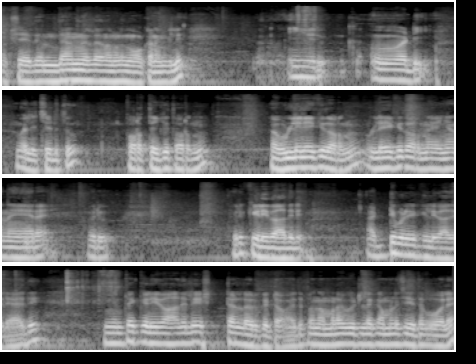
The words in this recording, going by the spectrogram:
പക്ഷേ ഇത് എന്താണെന്നുള്ളത് നമ്മൾ നോക്കണമെങ്കിൽ ഈ ഒരു വടി വലിച്ചെടുത്തു. പുറത്തേക്ക് തുറന്നു ഉള്ളിലേക്ക് തുറന്നു. ഉള്ളിലേക്ക് തുറന്നു കഴിഞ്ഞാൽ നേരെ ഒരു ഒരു കിളിവാതിൽ അടിപൊളി കിളിവാതിൽ അതായത് ഇങ്ങനത്തെ കിളിവാതിൽ ഇഷ്ടമുള്ളവർക്ക് കിട്ടും. അതിപ്പോൾ നമ്മുടെ വീട്ടിലൊക്കെ നമ്മൾ ചെയ്ത പോലെ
